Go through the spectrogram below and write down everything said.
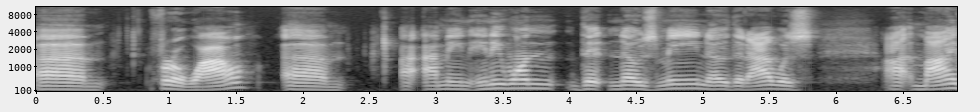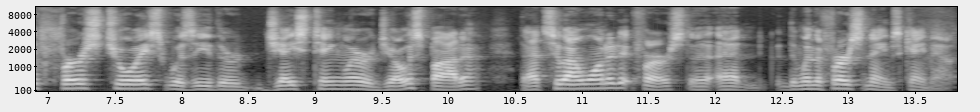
um, for a while. Um, I, I mean, anyone that knows me know that I was my first choice was either Jayce Tingler or Joe Espada. That's who I wanted at first. Uh, at, when the first names came out,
